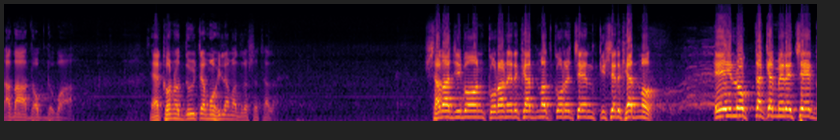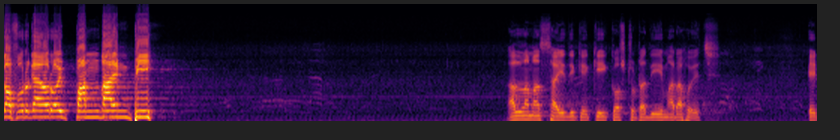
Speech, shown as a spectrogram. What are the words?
সাদা ধবধবা। এখনও দুইটা মহিলা মাদ্রাসা চালায়। সারা জীবন কোরআনের খ্যাদমত করেছেন, কিসের খ্যাদমত এই লোকটাকে মেরেছে গফরগাঁওর ওই পান্ডা এমপি। আল্লামা সাইদিকে কি কষ্টটা দিয়ে মারা হয়েছে? এই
